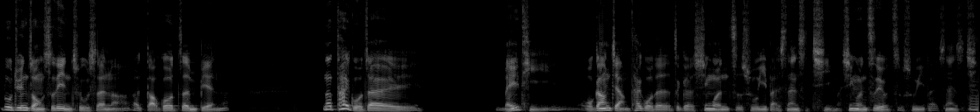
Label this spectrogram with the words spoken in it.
陆军总司令出身啊，他搞过政变了。那泰国在媒体，我刚刚讲泰国的这个新闻指数一百三十七嘛，新闻自由指数一百三十七。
